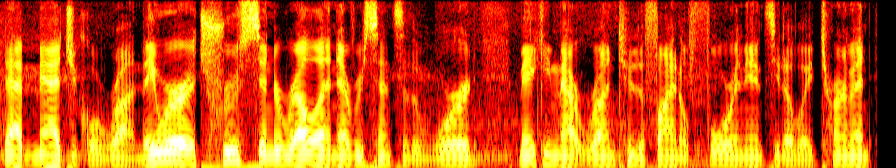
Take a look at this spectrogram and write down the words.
that magical run. They were a true Cinderella in every sense of the word, making that run to the Final Four in the NCAA tournament.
